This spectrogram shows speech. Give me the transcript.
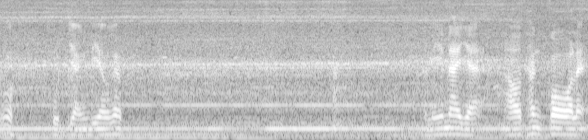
โอ้ ขุดอย่างเดียวครับ อันนี้น่าจะเอาทั้งกอแหละ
